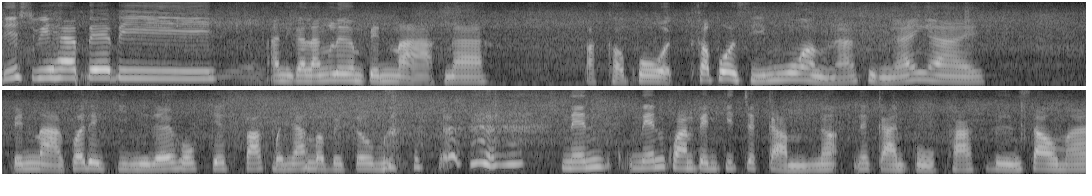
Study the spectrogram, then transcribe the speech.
this we have baby อันนี้กำลังเริ่มเป็นหมากนะ ปักข้าวโพดข้าวโพดสีม่วงนะถึงง่ายง่ายๆ เป็นหมากก็ได้กินอยู่เลยหกเจ็ดฟักบรรยามมาไปต้ม เน้นเน้นความเป็นกิจกรรมเนาะในการปลูกพักตื่นเศร้ามา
